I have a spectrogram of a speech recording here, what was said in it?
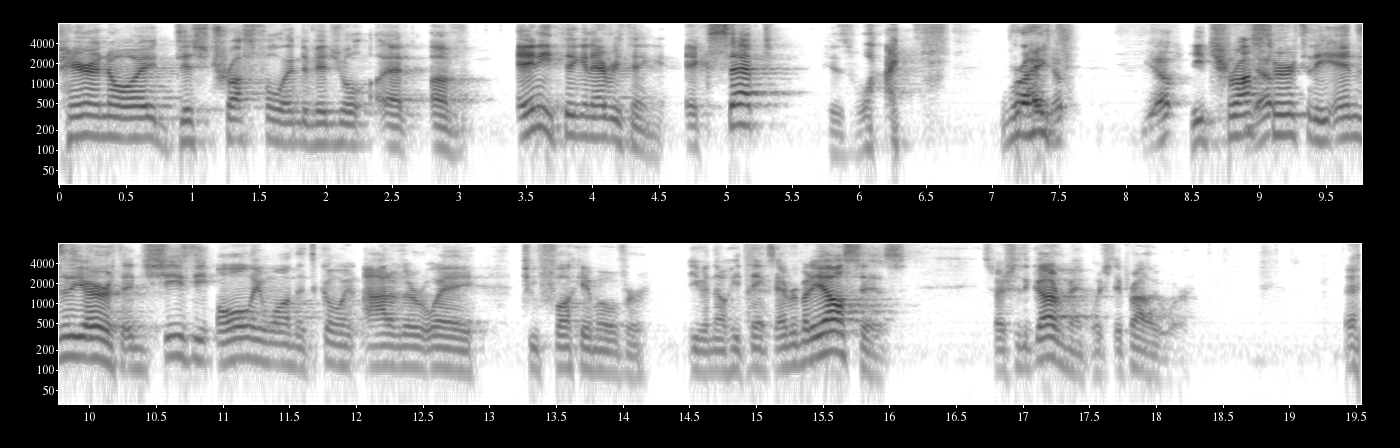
paranoid, distrustful individual at, of anything and everything except his wife. Right. Yep. Yep. He trusts Yep. her to the ends of the earth, and she's the only one that's going out of their way to fuck him over, even though he thinks everybody else is, especially the government, which they probably were.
